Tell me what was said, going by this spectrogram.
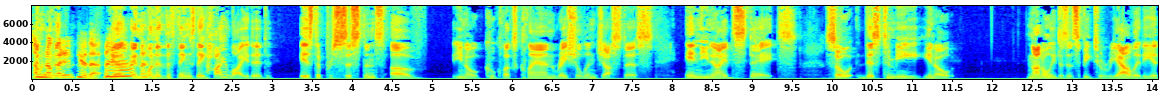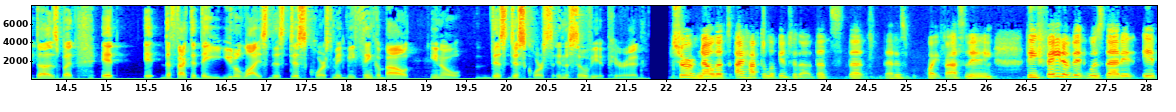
Oh, and oh no, I didn't hear that. yeah, and one of the things they highlighted is the persistence of you know Ku Klux Klan racial injustice in the United States. So this, to me, you know, not only does it speak to reality, it does, but it it the fact that they utilized this discourse made me think about you know this discourse in the Soviet period. Sure. No, that's I have to look into that. That's that that is quite fascinating. The fate of it was that it it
